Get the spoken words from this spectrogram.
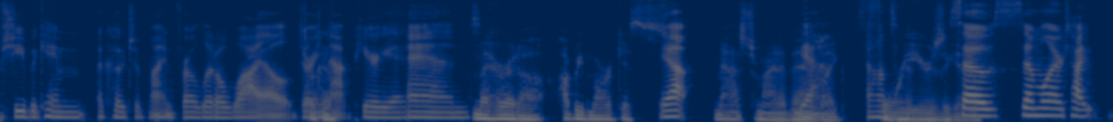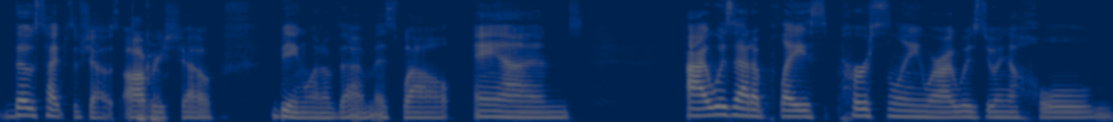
She became a coach of mine for a little while during Okay. that period. And I met her at a Aubrey Marcus yeah, mastermind event Yeah, like four good. years ago. So similar type, those types of shows, Aubrey's show being one of them as well. And I was at a place personally where I was doing a whole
